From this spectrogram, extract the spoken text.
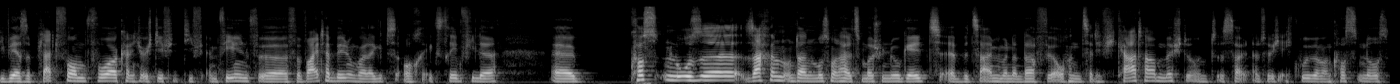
diverse Plattformen vor. Kann ich euch definitiv empfehlen für, für Weiterbildung, weil da gibt es auch extrem viele äh, kostenlose Sachen und dann muss man halt zum Beispiel nur Geld äh, bezahlen, wenn man dann dafür auch ein Zertifikat haben möchte. Und ist halt natürlich echt cool, wenn man kostenlos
